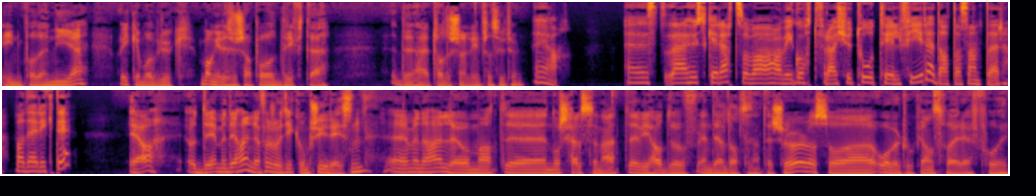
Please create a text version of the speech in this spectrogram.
inn på det nye, og ikke må bruke mange ressurser på å drifte den her tradisjonelle infrastrukturen. ja. Eh, Hvis jeg husker rett, så har vi gått fra 22 til 4 datasenter. Var det riktig? Ja, det, men det handler for så vidt ikke om skyreisen. eh, Men det handler om at eh, Norsk Helsenett eh, Vi hadde jo en del datasenter sjøl, og så overtok vi ansvaret for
